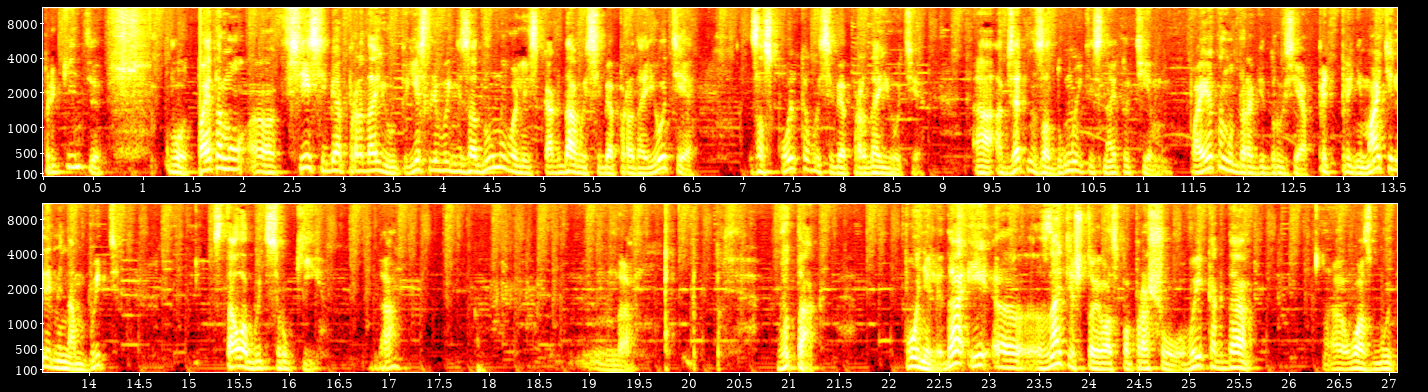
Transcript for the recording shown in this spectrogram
прикиньте. Вот, поэтому э, все себя продают. Если вы не задумывались, когда вы себя продаете, за сколько вы себя продаете – обязательно задумайтесь на эту тему. Поэтому, дорогие друзья, предпринимателями нам быть стало быть с руки. Да? Да. Вот так. Поняли, да? И э, знаете, что я вас попрошу? Вы, когда э, у вас будет,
